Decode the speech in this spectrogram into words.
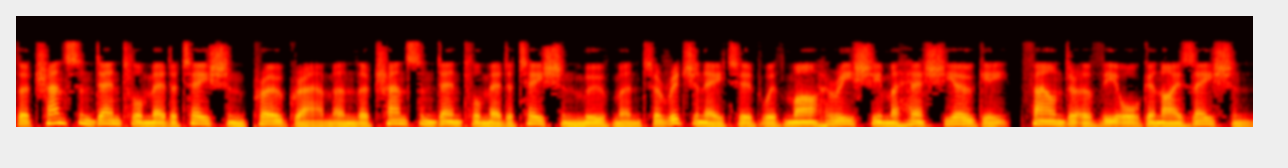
The Transcendental Meditation Program and the Transcendental Meditation Movement originated with Maharishi Mahesh Yogi, founder of the organization,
